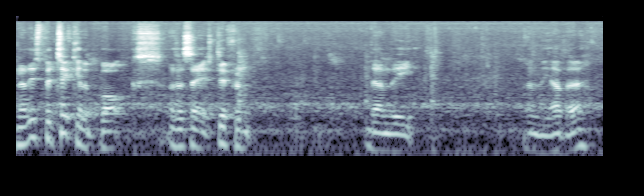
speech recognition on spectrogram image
Now this particular box, as I say, it's different than the than the other.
